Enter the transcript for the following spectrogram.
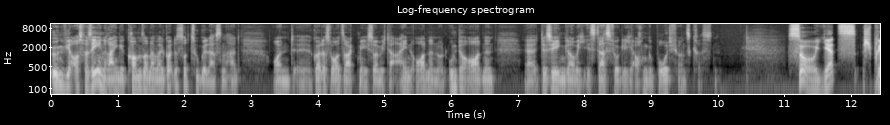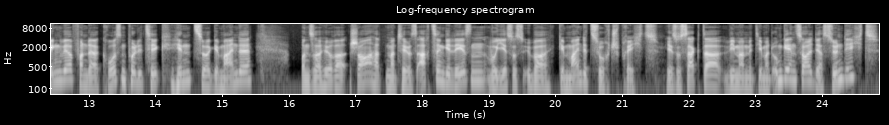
irgendwie aus Versehen reingekommen, sondern weil Gott es so zugelassen hat. Und äh, Gottes Wort sagt mir, ich soll mich da einordnen und unterordnen. Äh, deswegen glaube ich, ist das wirklich auch ein Gebot für uns Christen. So, jetzt springen wir von der großen Politik hin zur Gemeinde. Unser Hörer Jean hat Matthäus 18 gelesen, wo Jesus über Gemeindezucht spricht. Jesus sagt da, wie man mit jemand umgehen soll, der sündigt.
